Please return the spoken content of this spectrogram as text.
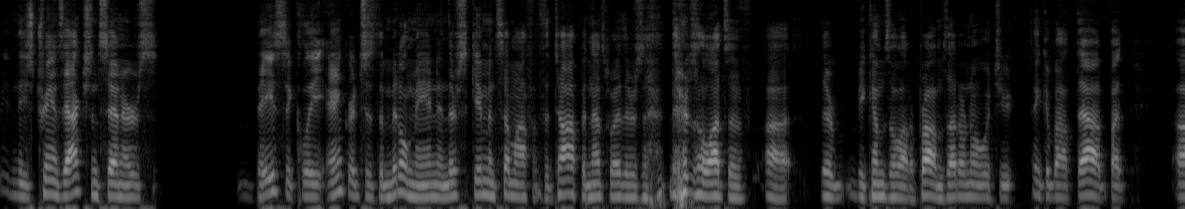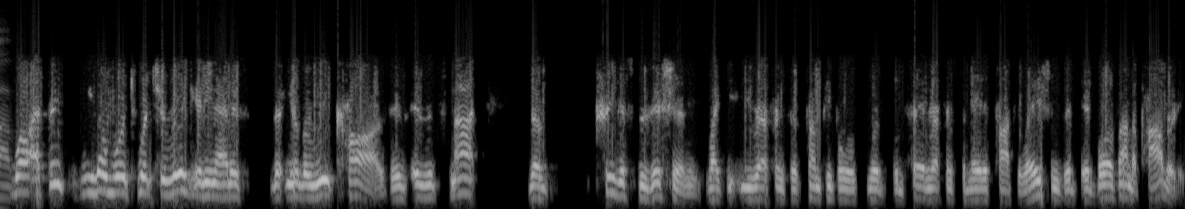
in these transaction centers, basically Anchorage is the middleman, and they're skimming some off of the top, and that's why there's a, there's a lots of uh, there becomes a lot of problems. I don't know what you think about that, but um, well, I think you know what what you're really getting at is that you know the root cause is, is it's not the predisposition, like you referenced that some people would, would say in reference to native populations, it, it boils down to poverty.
